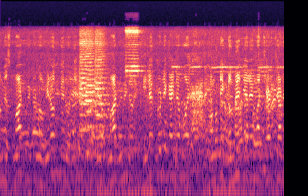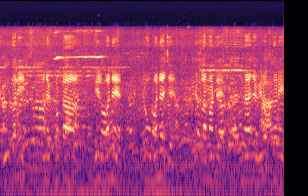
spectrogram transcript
અમે સ્માર્ટ મીટરનો વિરોધ કર્યો છે. સ્માર્ટ મીટર ઇલેક્ટ્રોનિક આઇટમ હોય, કંપની ગમે ત્યારે એમાં છેડછાડ કરી અને ખોટા બિલ બને એવું બને છે, એટલા માટે અમે આજે વિરોધ કરી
